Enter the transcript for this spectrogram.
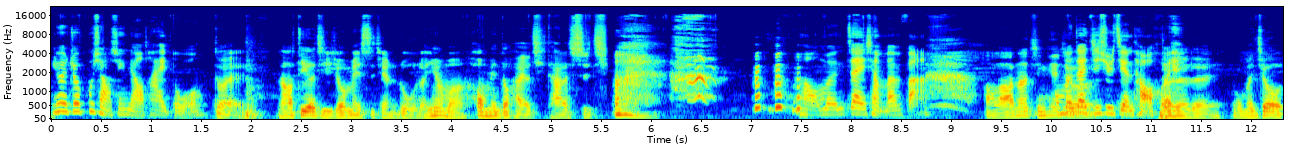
因为就不小心聊太多。对，然后第二集就没时间录了，因为我们后面都还有其他的事情。唉，好，我们再想办法。好啦，那今天我们再继续检讨会。对对对，我们就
